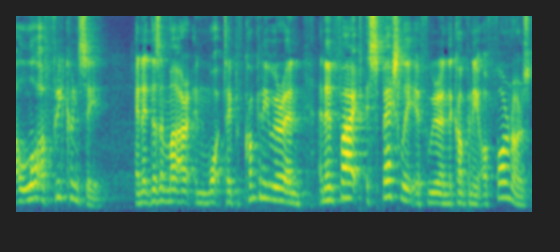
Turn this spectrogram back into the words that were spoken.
a lot of frequency. And it doesn't matter in what type of company we're in. And in fact, especially if we're in the company of foreigners,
